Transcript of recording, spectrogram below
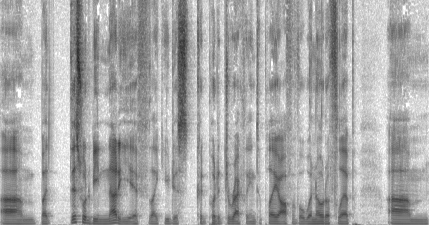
um, but this would be nutty if like you just could put it directly into play off of a Winota flip, um,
